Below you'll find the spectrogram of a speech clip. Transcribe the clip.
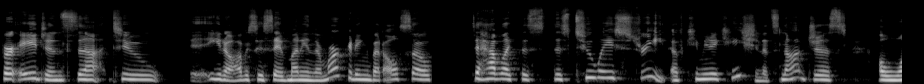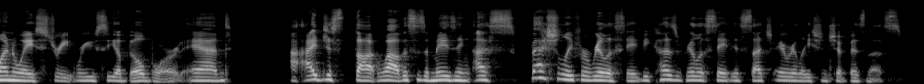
for agents not to you know obviously save money in their marketing but also to have like this this two-way street of communication. It's not just a one-way street where you see a billboard. And i just thought wow this is amazing especially for real estate because real estate is such a relationship business.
